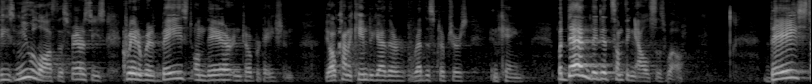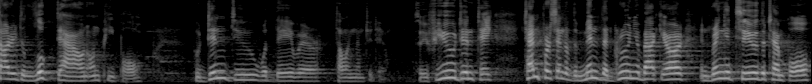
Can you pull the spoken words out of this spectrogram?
these new laws the Pharisees created were based on their interpretation. They all kind of came together, read the scriptures, and came. But then they did something else as well. They started to look down on people who didn't do what they were telling them to do. So if you didn't take 10% of the mint that grew in your backyard and bring it to the temple,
